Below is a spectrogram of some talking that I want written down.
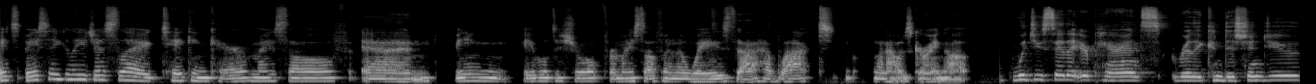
It's basically just like taking care of myself and being able to show up for myself in the ways that I have lacked when I was growing up. Would you say that your parents really conditioned you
